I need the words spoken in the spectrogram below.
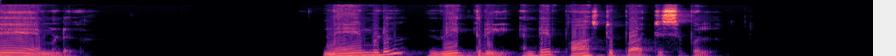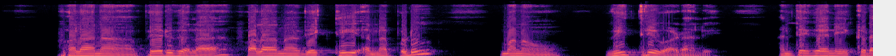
named named V three అంటే పాస్ట్ పార్టిసిపల్ ఫలానా పేరు గల ఫలానా వ్యక్తి అన్నప్పుడు మనం వి త్రీ వాడాలి. అంతేగాని ఇక్కడ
